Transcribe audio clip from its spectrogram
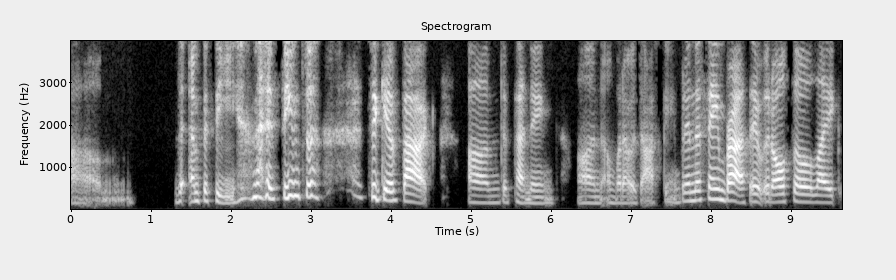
um, the empathy that it seemed to to give back, um, depending on on what I was asking. But in the same breath, it would also like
